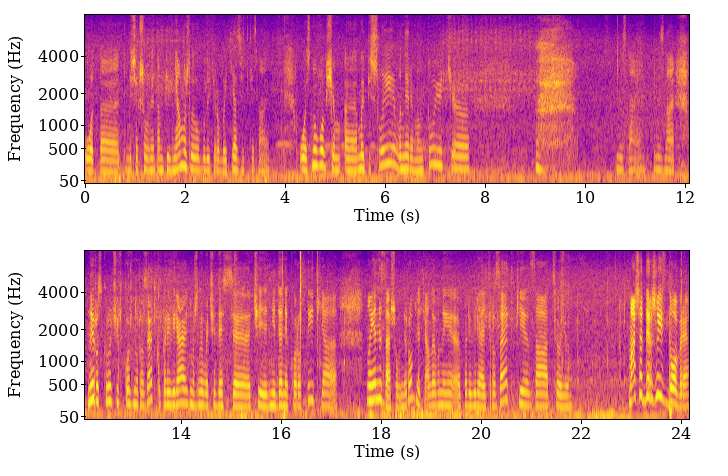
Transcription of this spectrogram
От, е, тим більше, якщо вони там півдня, можливо, будуть робити, я звідки знаю. Ось, ну, в общем, е, ми пішли, вони ремонтують. Не знаю, не знаю. Вони розкручують кожну розетку, перевіряють, можливо, чи десь е, чи ніде не коротить. Я, ну, я не знаю, що вони роблять, але вони е, перевіряють розетки за цією. Маша, держись добре.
